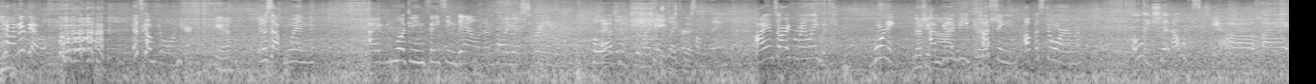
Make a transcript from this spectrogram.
You know what? Maybe I will. it's comfortable in here. Yeah. Just that when I'm looking facing down, I'm probably gonna scream, "Holy I have to- it might be shit!" like or this. something. I am sorry for my language. Warning. No, she's not. I'm not. gonna be No, cussing up a storm. Holy shit, that looks cute. I,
